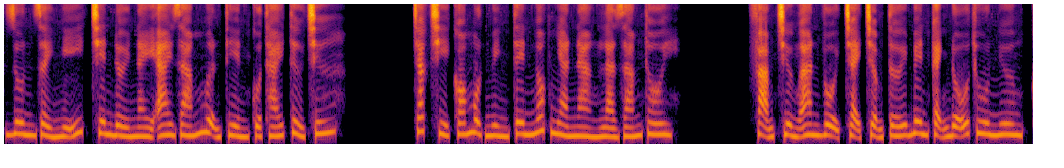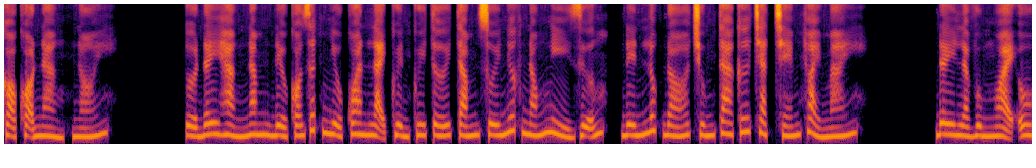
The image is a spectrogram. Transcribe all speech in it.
run rẩy nghĩ trên đời này ai dám mượn tiền của thái tử chứ. Chắc chỉ có một mình tên ngốc nhà nàng là dám thôi. Phạm Trường An vội chạy chậm tới bên cạnh Đỗ Thu Nương, cọ cọ nàng, nói. Ở đây hàng năm đều có rất nhiều quan lại quyền quý tới tắm suối nước nóng nghỉ dưỡng, đến lúc đó chúng ta cứ chặt chém thoải mái. Đây là vùng ngoại ô,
